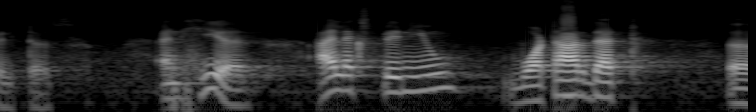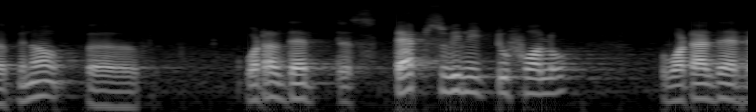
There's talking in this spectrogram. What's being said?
filters. And here I will explain you what are that uh, you know uh, what are the steps we need to follow, what are their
